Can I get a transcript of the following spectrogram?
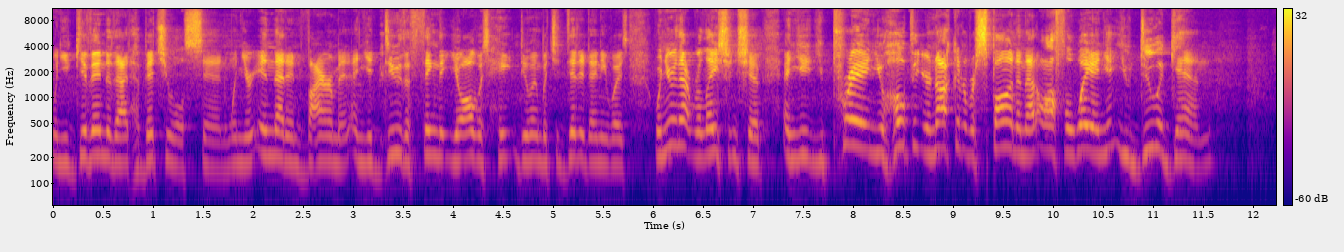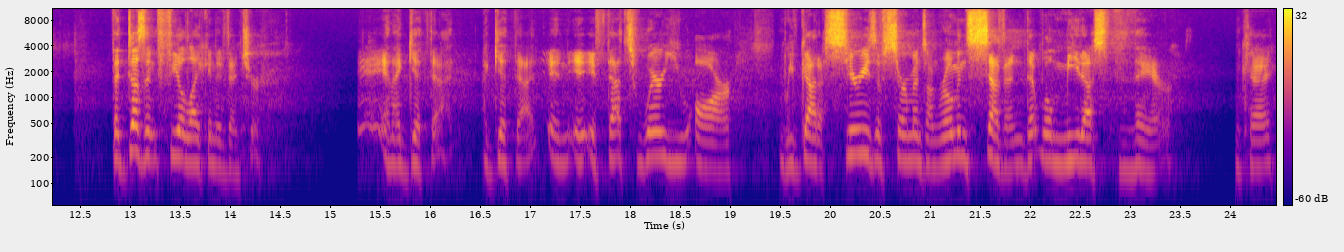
when you give into that habitual sin, when you're in that environment and you do the thing that you always hate doing, but you did it anyways, when you're in that relationship and you, you pray and you hope that you're not going to respond in that awful way, and yet you do again, that doesn't feel like an adventure. And I get that. I get that. And if that's where you are, we've got a series of sermons on Romans 7 that will meet us there. Okay?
